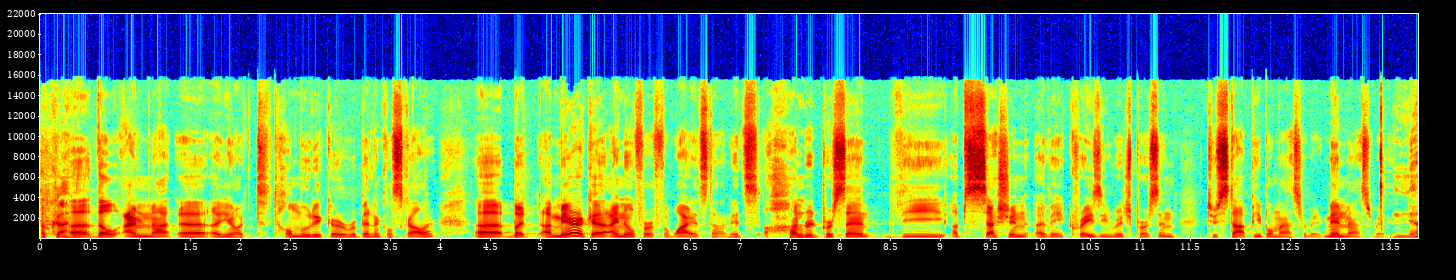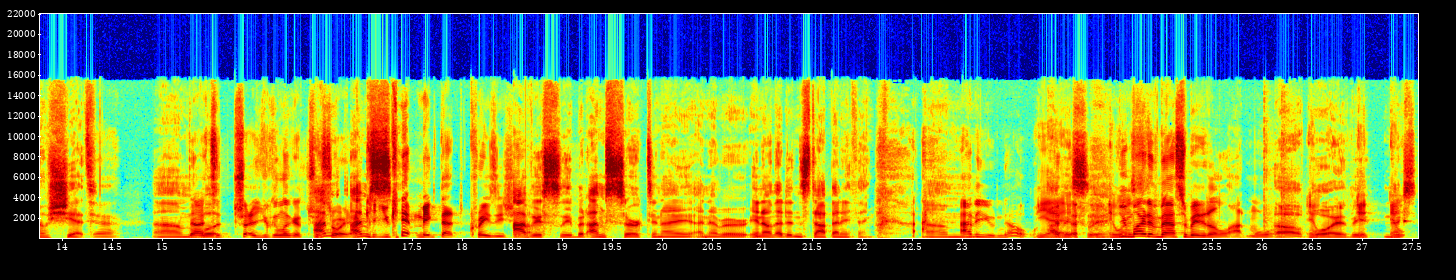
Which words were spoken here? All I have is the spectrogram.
Okay. Uh, though I'm not uh, a you know t- Talmudic or rabbinical scholar, uh, but America, I know for, for why it's done. It's hundred percent the obsession of a crazy rich person to stop people masturbating, men masturbating. No shit. Yeah. Um, No, well, it's a tr- you can look at a true I'm- story. I I'm can't- you can't make that crazy shit. up. obviously, but I'm circed, and I, I never, you know, that didn't stop anything. How do you know? Yeah, Obviously. It, you was, might have masturbated a lot more. Oh boy, it'd be it, it- next.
